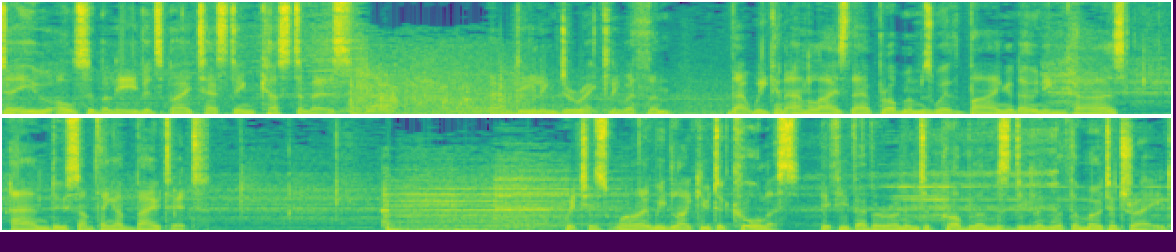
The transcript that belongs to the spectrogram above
Daewoo also believe it's by testing customers and dealing directly with them that we can analyze their problems with buying and owning cars and do something about it. Which is why we'd like you to call us if you've ever run into problems dealing with the motor trade.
